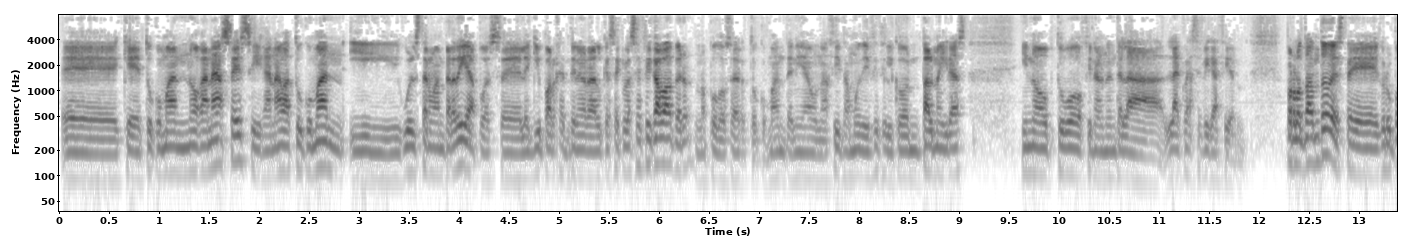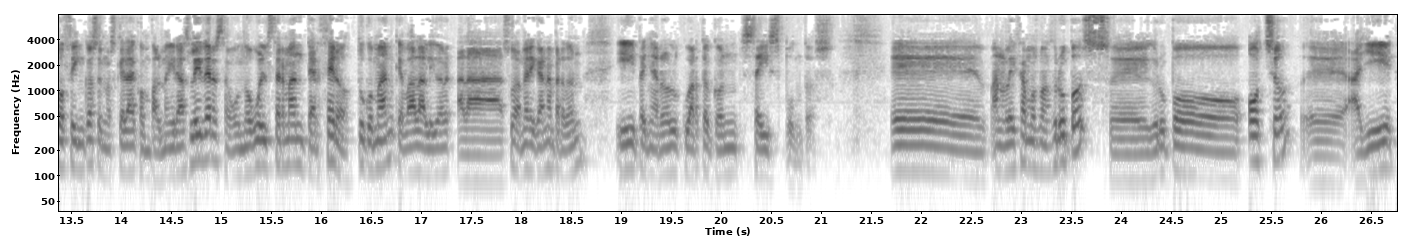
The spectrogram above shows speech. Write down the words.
eh, que Tucumán no ganase. Si ganaba Tucumán y Wilstermann perdía, pues el equipo argentino era el que se clasificaba, pero no pudo ser. Tucumán tenía una cita muy difícil con Palmeiras y no obtuvo finalmente la, clasificación. Por lo tanto, este grupo 5 se nos queda con Palmeiras líder, segundo Wilstermann, tercero Tucumán, que va a la, a la Sudamericana, perdón, y Peñarol cuarto con 6 puntos. Eh, analizamos más grupos. Eh, grupo 8, eh, allí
